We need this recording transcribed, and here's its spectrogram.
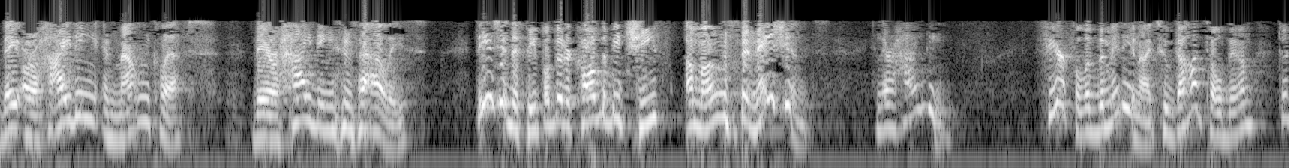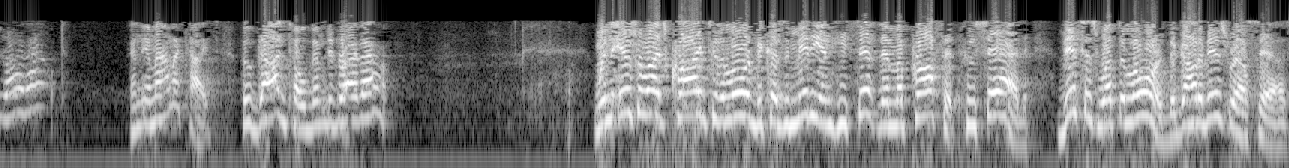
They are hiding in mountain clefts. They are hiding in valleys. These are the people that are called to be chief among the nations. And they're hiding, fearful of the Midianites who God told them to drive out and the Amalekites, who God told them to drive out. When the Israelites cried to the Lord because of Midian, he sent them a prophet who said, This is what the Lord, the God of Israel, says.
